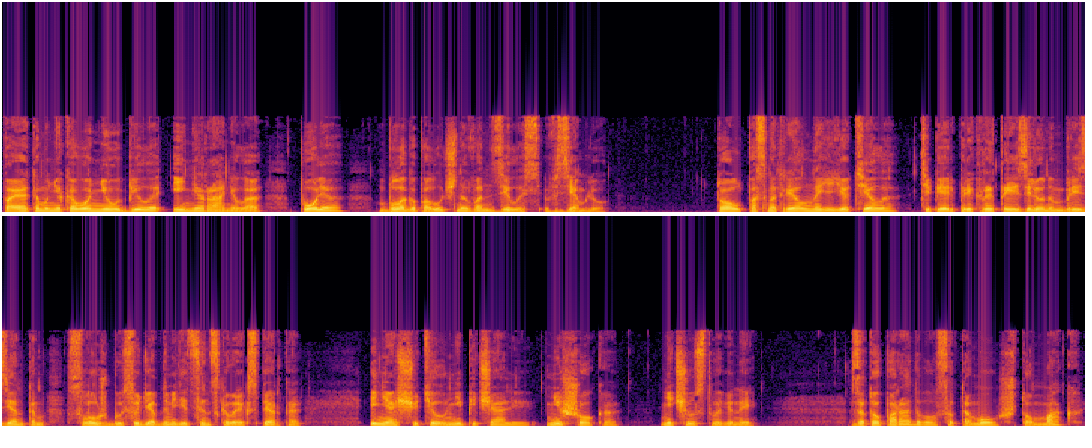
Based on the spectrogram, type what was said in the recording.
поэтому никого не убила и не ранила, пуля благополучно вонзилась в землю. Тол посмотрел на ее тело теперь прикрытые зеленым брезентом службы судебно-медицинского эксперта, и не ощутил ни печали, ни шока, ни чувства вины. Зато порадовался тому, что Мак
